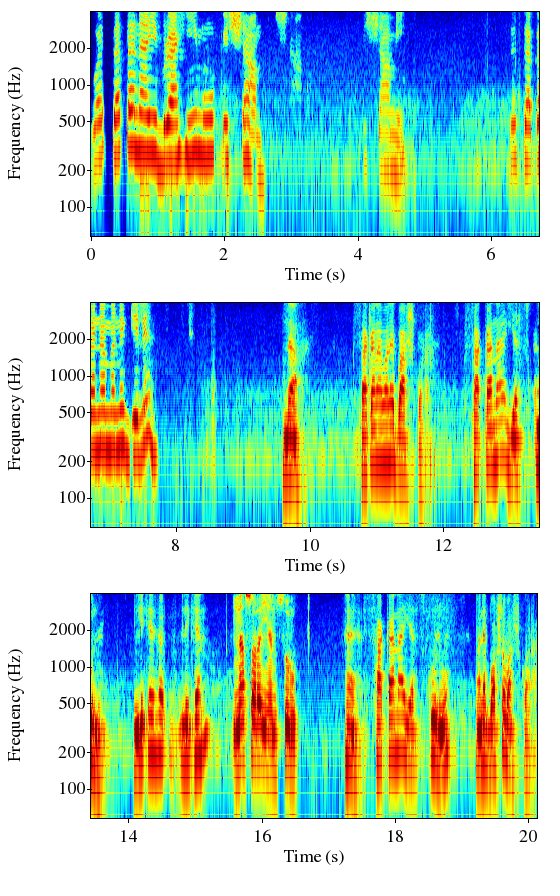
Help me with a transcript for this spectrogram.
وسكن إبراهيم في الشام في الشام সে সাকানা মানে গেলেন না সাকানা মানে বাস করা সাকানা ইয়াসকুনু লিখে লিখেন? নাসরা ইয়ানসুরু। হ্যাঁ সাকানা ইয়াসকুনু মানে বসবাস করা।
